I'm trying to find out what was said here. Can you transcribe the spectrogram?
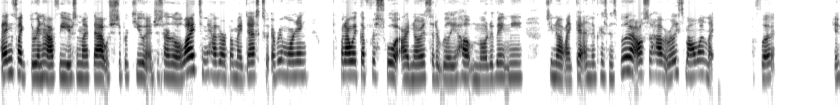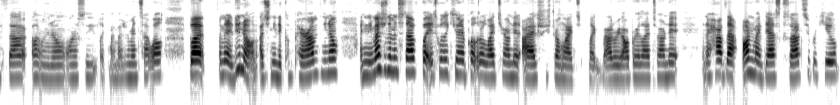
I think it's like three and a half feet or something like that, which is super cute. And it just has little lights, and I have it right by my desk. So every morning when I wake up for school, I notice that it really helped motivate me to you know like get in the Christmas mood. I also have a really small one, like a foot, if that. I don't really know honestly, like my measurements that well. But I mean, I do know. I just need to compare them. You know, I need to measure them and stuff. But it's really cute. And I put little lights around it. I actually strung lights, like battery operated lights around it, and I have that on my desk, so that's super cute.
